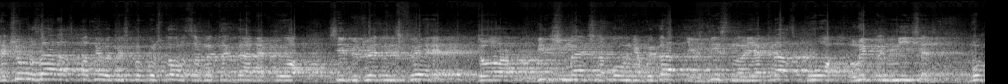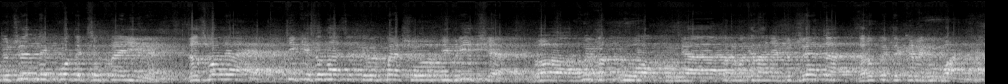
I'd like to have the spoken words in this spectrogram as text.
Якщо ви зараз подивитесь по кошторисам і так далі по всій бюджетній сфері, то більш-менш наповнення видатків здійснено якраз по липень місяць. Бо бюджетний кодекс України дозволяє тільки за наслідками першого півріччя е, випадку бюджету робити коригування.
